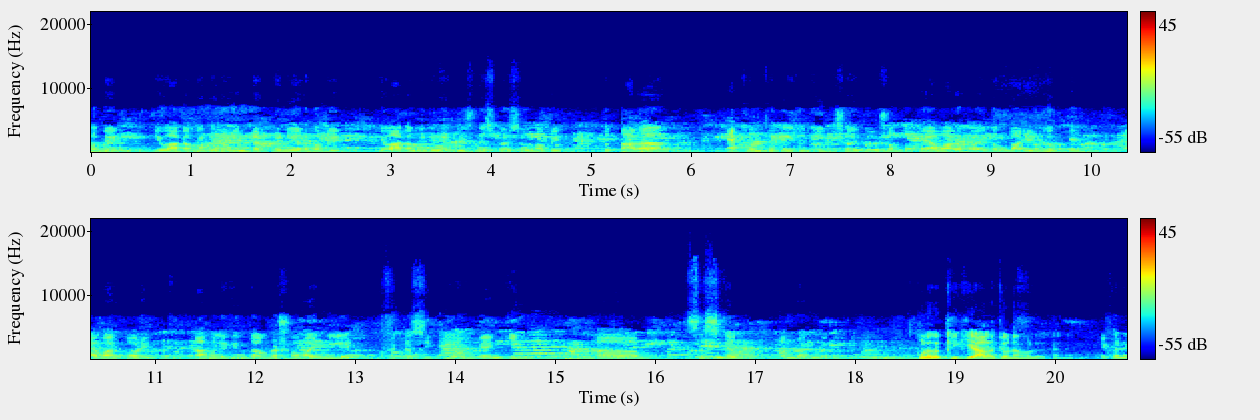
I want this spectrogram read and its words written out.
হবে কেউ আগামী দিনের এন্টারপ্রেনিয়ার হবে কেউ আগামী দিনের বিজনেস পার্সন হবে। তো তারা এখন থেকেই যদি এই বিষয়গুলো সম্পর্কে অ্যাওয়ার হয় এবং বাড়ির লোককে অ্যাওয়ার করে তাহলে কিন্তু আমরা সবাই মিলে একটা সিকিউর ব্যাংকিং সিস্টেম আমরা গড়ে তুলতে পারি। মূলত কি কি আলোচনা হলো এখানে? এখানে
